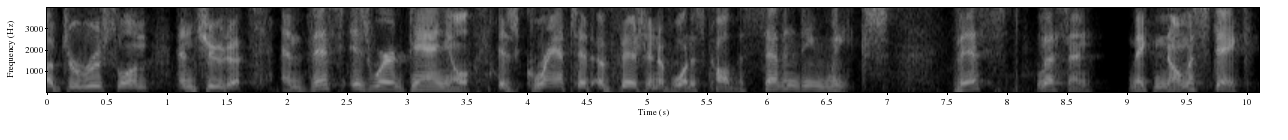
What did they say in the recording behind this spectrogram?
of Jerusalem and Judah. And this is where Daniel is granted a vision of what is called the 70 weeks. This, listen, make no mistake,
